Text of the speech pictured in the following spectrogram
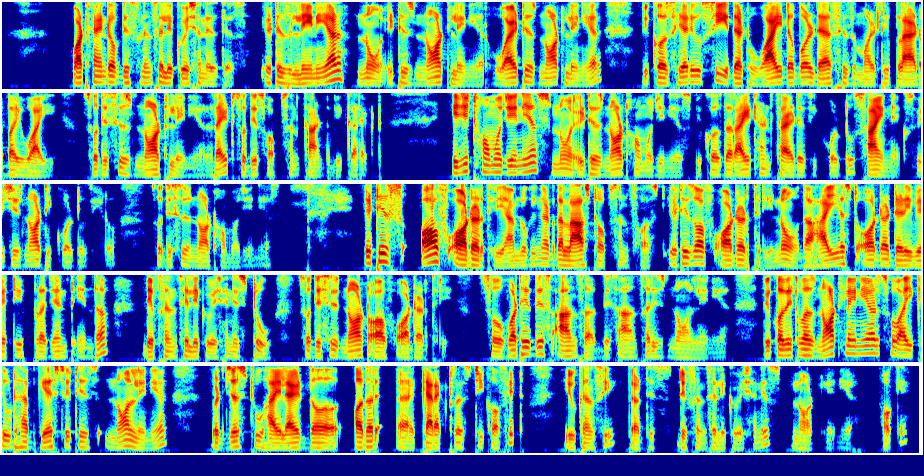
what kind of differential equation is this? It is linear? No, it is not linear. Why it is not linear? Because here you see that y double dash is multiplied by y. So this is not linear, right? So this option can't be correct. Is it homogeneous? No, it is not homogeneous because the right hand side is equal to sine x which is not equal to 0. So this is not homogeneous. It is of order 3. I am looking at the last option first. It is of order 3. No, the highest order derivative present in the differential equation is 2. So this is not of order 3. So what is this answer? This answer is non-linear. Because it was not linear, so I could have guessed it is non-linear. But just to highlight the other uh, characteristic of it, you can see that this differential equation is not linear okay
